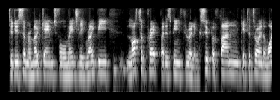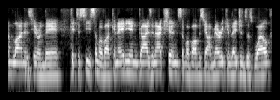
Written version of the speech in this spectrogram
to do some remote games for Major League Rugby. Lots of prep, but it's been thrilling. Super fun. Get to throw in the one-liners here and there. Get to see some of our Canadian guys in action. Some of obviously our American legends as well,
